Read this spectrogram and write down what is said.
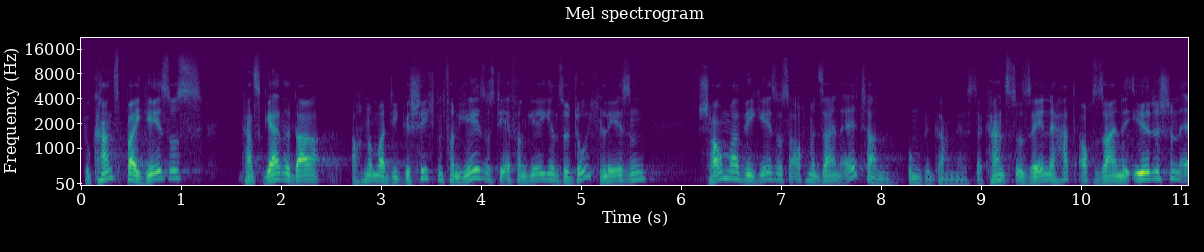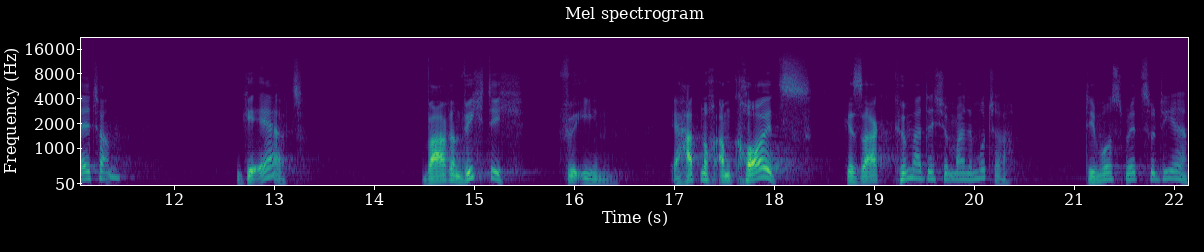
Du kannst bei Jesus, kannst gerne da auch nochmal die Geschichten von Jesus, die Evangelien so durchlesen. Schau mal, wie Jesus auch mit seinen Eltern umgegangen ist. Da kannst du sehen, er hat auch seine irdischen Eltern geehrt, waren wichtig für ihn. Er hat noch am Kreuz gesagt, kümmere dich um meine Mutter, die muss mit zu dir.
